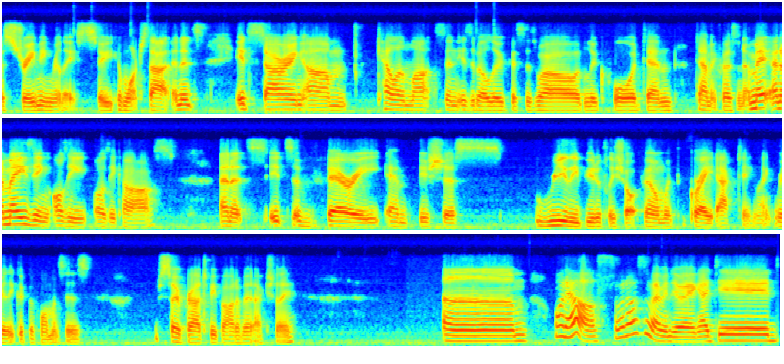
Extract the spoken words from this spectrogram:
a streaming release, so you can watch that. And it's it's starring um, Kellen Lutz and Isabel Lucas as well, and Luke Ford, Dan Dan MacPherson, Ama- an amazing Aussie Aussie cast. And it's it's a very ambitious, really beautifully shot film with great acting, like really good performances. I'm so proud to be part of it, actually. Um, what else? What else have I been doing? I did.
